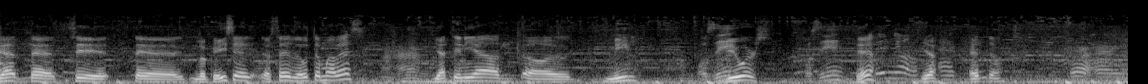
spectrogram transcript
Ya te, sí, te, lo que hice hacer la última vez, Ajá. ya tenía uh, mil oh, sí? viewers. Oh, sí? Yeah. Yeah. Where are you?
